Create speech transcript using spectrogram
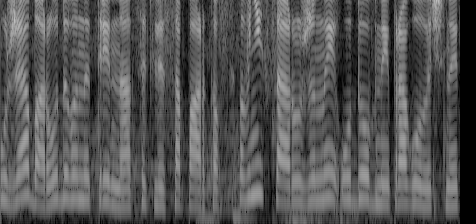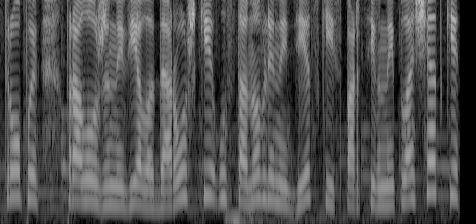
уже оборудованы 13 лесопарков. В них сооружены удобные прогулочные тропы, проложены велодорожки, установлены детские и спортивные площадки,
